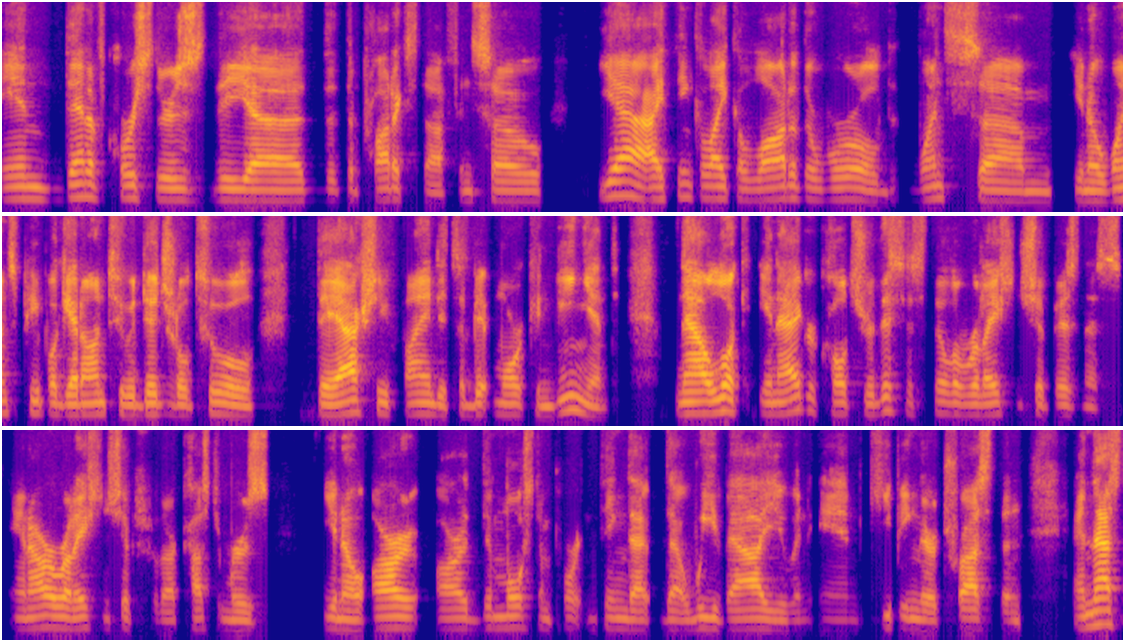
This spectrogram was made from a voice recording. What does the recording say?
And then, of course, there's the uh, the, the product stuff. And so, yeah, I think like a lot of the world, once um, you know, once people get onto a digital tool, they actually find it's a bit more convenient. Now, look, in agriculture, this is still a relationship business, and our relationships with our customers, you know, are are the most important thing that that we value, and and keeping their trust, and and that's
